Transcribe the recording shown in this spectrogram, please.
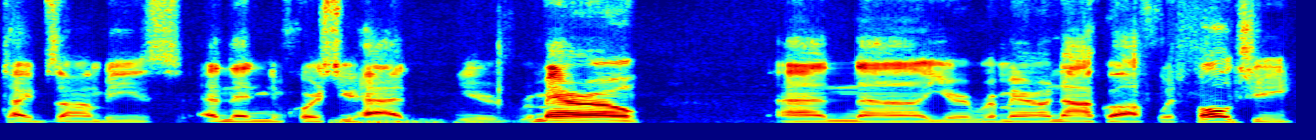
type zombies, and then of course you had your Romero and uh, your Romero knockoff with Fulci.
